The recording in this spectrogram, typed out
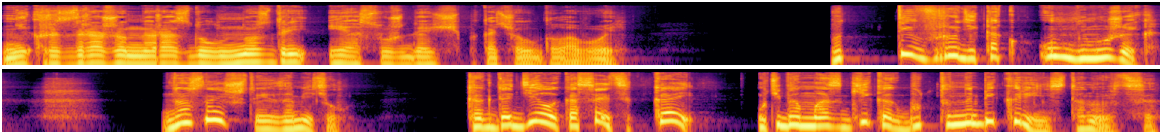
Ник раздраженно раздул ноздри и осуждающе покачал головой. «Вот ты вроде как умный мужик. Но знаешь, что я заметил? Когда дело касается Кай, у тебя мозги как будто на бекрень становятся».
